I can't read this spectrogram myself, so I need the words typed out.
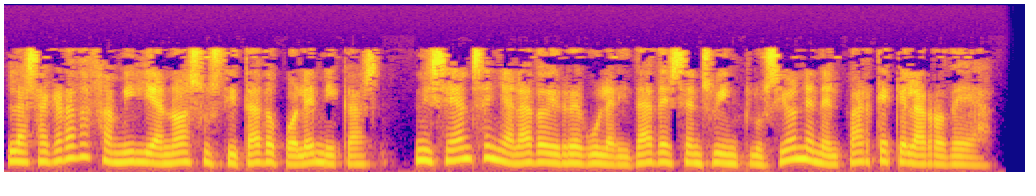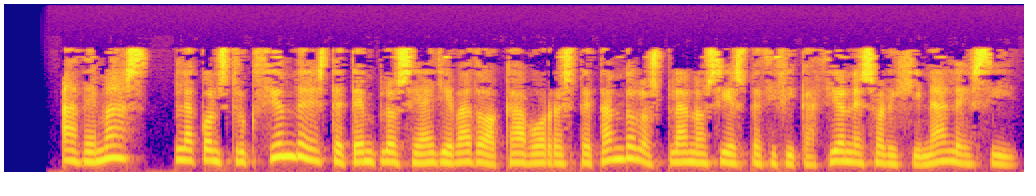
la Sagrada Familia no ha suscitado polémicas, ni se han señalado irregularidades en su inclusión en el parque que la rodea. Además, la construcción de este templo se ha llevado a cabo respetando los planos y especificaciones originales y,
